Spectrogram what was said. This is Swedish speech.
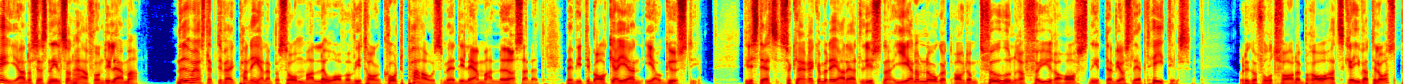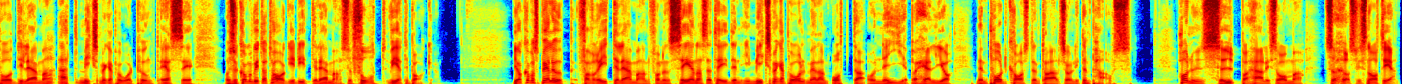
Hej, Anders S. Nilsson här från Dilemma. Nu har jag släppt iväg panelen på sommarlov och vi tar en kort paus med dilemmalösandet. Men vi är tillbaka igen i augusti. Tills dess så kan jag rekommendera dig att lyssna igenom något av de 204 avsnitten vi har släppt hittills. Och Det går fortfarande bra att skriva till oss på dilemma@mixmegapol.se och så kommer vi ta tag i ditt dilemma så fort vi är tillbaka. Jag kommer spela upp favoritdilemman från den senaste tiden i Mix Megapol mellan 8 och 9 på helger. Men podcasten tar alltså en liten paus. Ha nu en superhärlig sommar så hörs vi snart igen.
